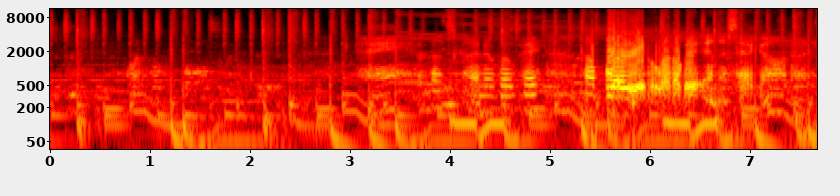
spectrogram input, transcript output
to to. Okay, that's kind of okay. I'll blur it a little bit in a second.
